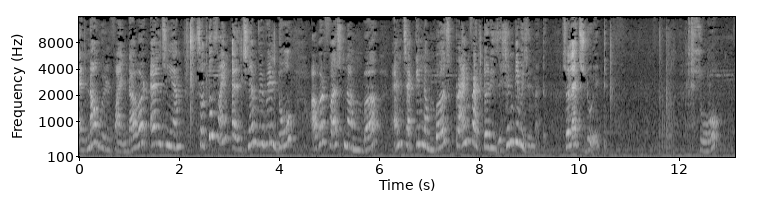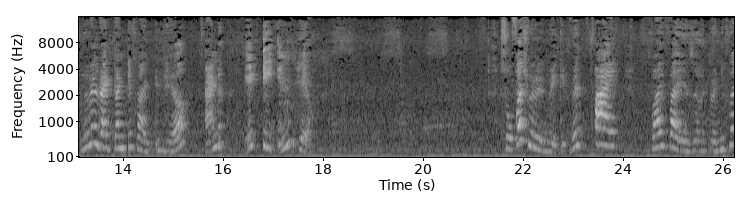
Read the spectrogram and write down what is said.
And now we will find our LCM. So to find LCM, we will do our first number and second number's prime factorization division method. So let's do it. So we will write 25 in here and 80 in here. So first we will make it with 5. 5, 5 is uh, 25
